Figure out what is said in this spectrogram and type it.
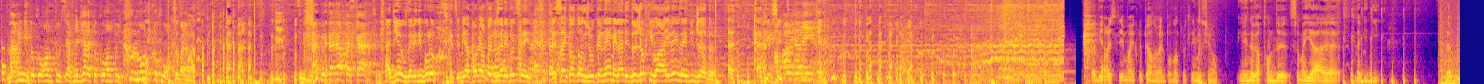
Pas. Marine est au courant de tout. Serge Nedjar est au courant de tout. Tout le monde est au courant. Sauf moi. à tout à l'heure, Pascal. Adieu, vous avez du boulot. C'est bien la première fois que vous allez bosser. Ça fait 50 ans que je vous connais, mais là, les deux jours qui vont arriver, vous avez du job. À tout de suite. On va bien rester, moi, avec le Père Noël pendant toute l'émission. Il est 9h32, Somaya euh, Labidi. C'est à vous.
